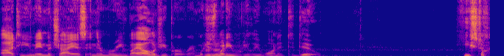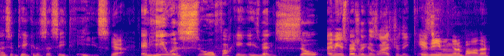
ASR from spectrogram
uh, to UMaine Machias in their marine biology program, which is Mhm. what he really wanted to do. He still hasn't taken his SATs. yeah. And he was so fucking. He's been so. I mean, especially because last year they canceled. Is he even going to bother?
